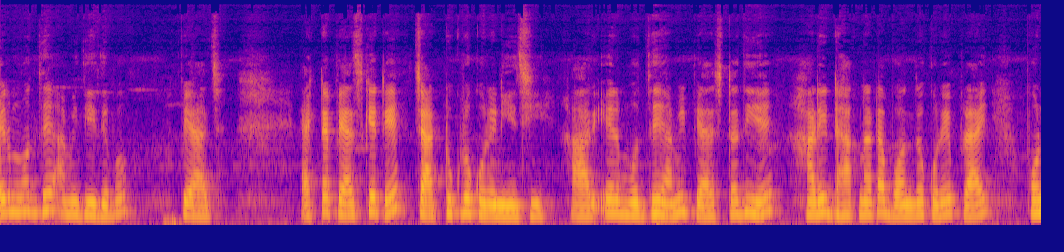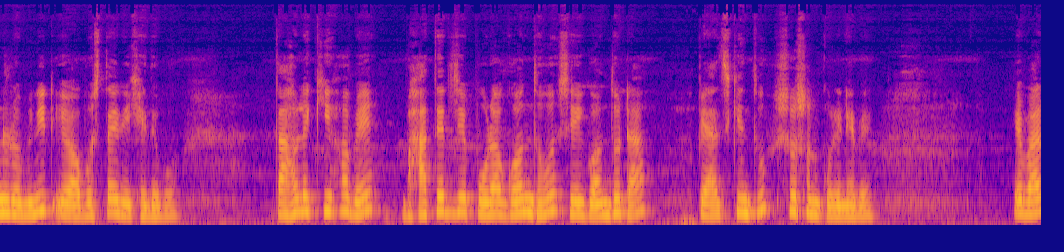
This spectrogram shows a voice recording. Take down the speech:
এর মধ্যে আমি দিয়ে দেব পেঁয়াজ। একটা পেঁয়াজ কেটে চার টুকরো করে নিয়েছি আর এর মধ্যে আমি পেঁয়াজটা দিয়ে হাঁড়ির ঢাকনাটা বন্ধ করে প্রায় পনেরো মিনিট এ অবস্থায় রেখে দেব। তাহলে কি হবে? ভাতের যে পোড়া গন্ধ, সেই গন্ধটা পেঁয়াজ কিন্তু শোষণ করে নেবে। এবার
